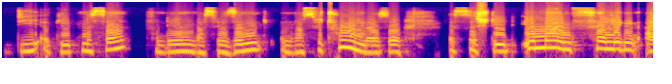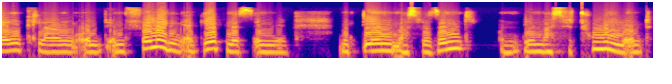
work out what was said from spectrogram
die Ergebnisse von dem, was wir sind und was wir tun. Also es steht immer im völligen Einklang und im völligen Ergebnis in, mit dem, was wir sind und dem, was wir tun und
